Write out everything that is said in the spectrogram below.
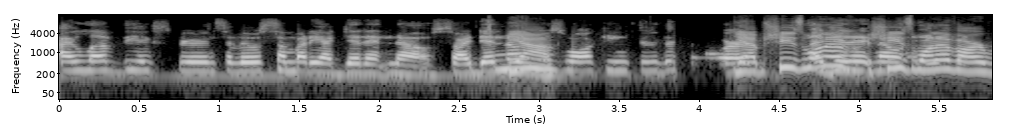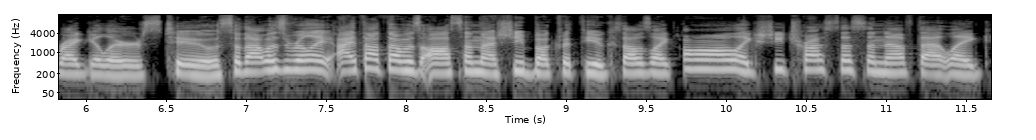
I loved the experience of it was somebody I didn't know, so I didn't know Yeah. who was walking through the door. Yep, she's one of didn't know she's one of our regulars too. So that was really I thought that was awesome that she booked with you because I was like, oh, like she trusts us enough that like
